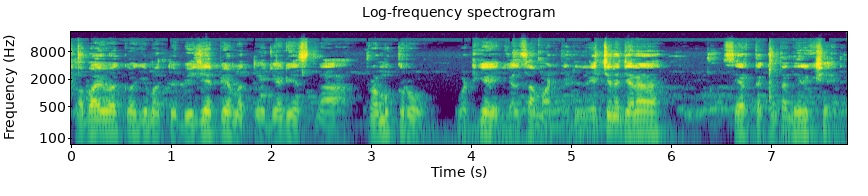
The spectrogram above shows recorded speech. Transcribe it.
ಸ್ವಾಭಾವಿಕವಾಗಿ ಮತ್ತು ಬಿ ಜೆ ಪಿ ಮತ್ತು ಜೆ ಡಿ ಎಸ್ನ ಪ್ರಮುಖರು ಒಟ್ಟಿಗೆ ಕೆಲಸ ಮಾಡ್ತಾಯಿದ್ದೀವಿ ಹೆಚ್ಚಿನ ಜನ ಸೇರ್ತಕ್ಕಂಥ ನಿರೀಕ್ಷೆ ಇದೆ.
